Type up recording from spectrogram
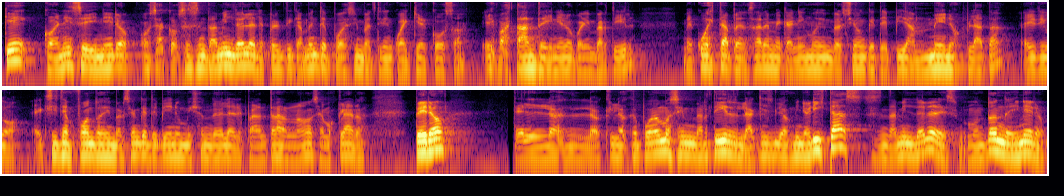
que con ese dinero, o sea, con 60 mil dólares prácticamente puedes invertir en cualquier cosa. Es bastante dinero para invertir. Me cuesta pensar en mecanismos de inversión que te pidan menos plata. Ahí digo, existen fondos de inversión que te piden un millón de dólares para entrar, ¿no? Seamos claros. Pero los, que podemos invertir, los minoristas, 60 mil dólares, un montón de dinero.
